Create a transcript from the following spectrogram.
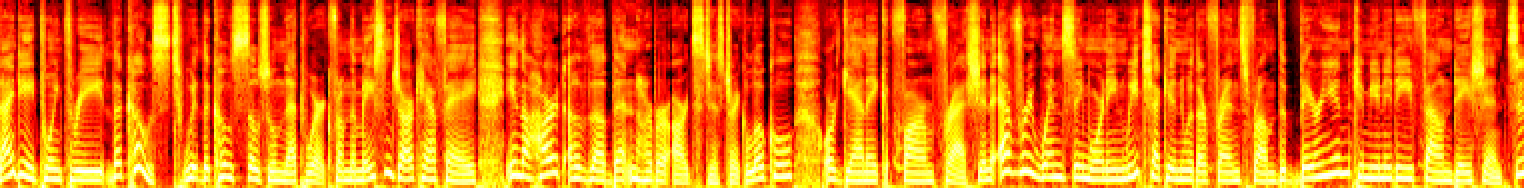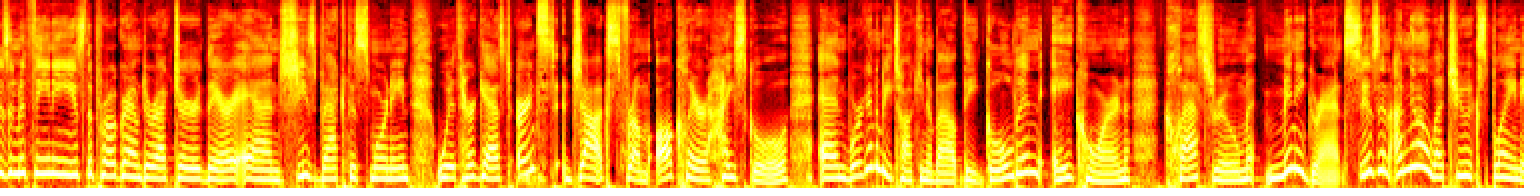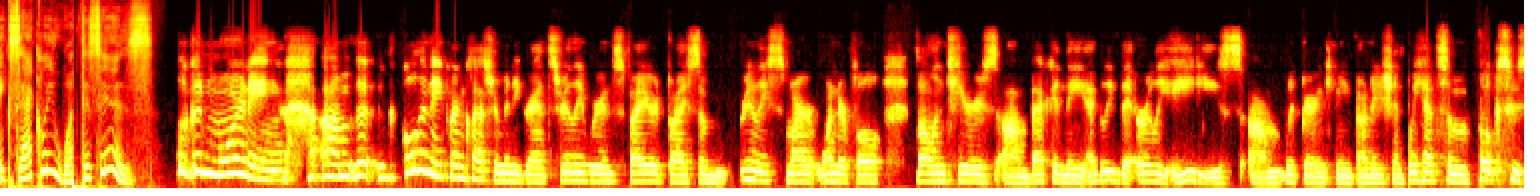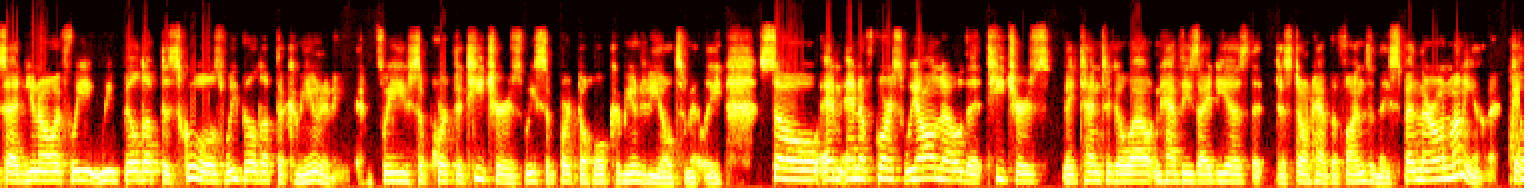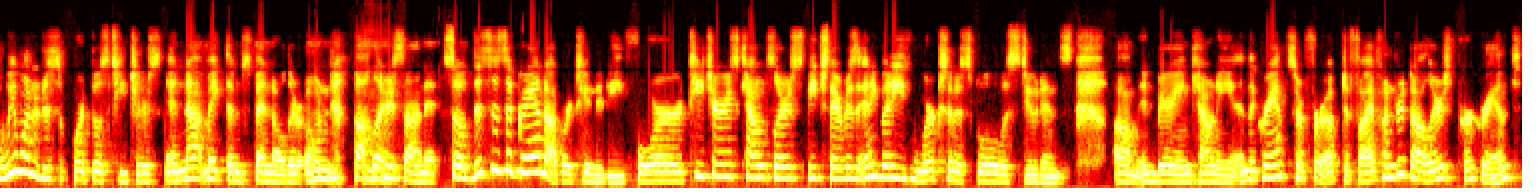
98.3 The Coast with the Coast Social Network from the Mason Jar Cafe in the heart of the Benton Harbor Arts District. Local, organic, farm fresh. And every Wednesday morning, we check in with our friends from the Berrien Community Foundation. Susan Matheny is the program director there, and she's back this morning with her guest, Ernst Jacques from Eau Claire High School. And we're going to be talking about the Golden Acorn Classroom Mini Grant. Susan, I'm going to let you explain exactly what this is. Well, good morning. Um, the Golden Acorn Classroom Mini Grants really were inspired by some really smart, wonderful volunteers um, back in the, I believe, the early 80s um, with Berrien Community Foundation. We had some folks who said, you know, if we, we build up the schools, we build up the community. If we support the teachers, we support the whole community ultimately. So, and, and of course, we all know that teachers, they tend to go out and have these ideas that just don't have the funds and they spend their own money on it. So we wanted to support those teachers teachers and not make them spend all their own dollars on it. So this is a grand opportunity for teachers, counselors, speech therapists, anybody who works in a school with students um, in Berrien County. And the grants are for up to $500 per grant.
